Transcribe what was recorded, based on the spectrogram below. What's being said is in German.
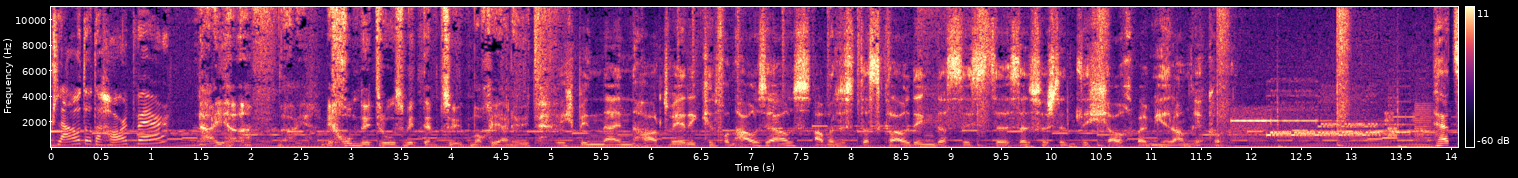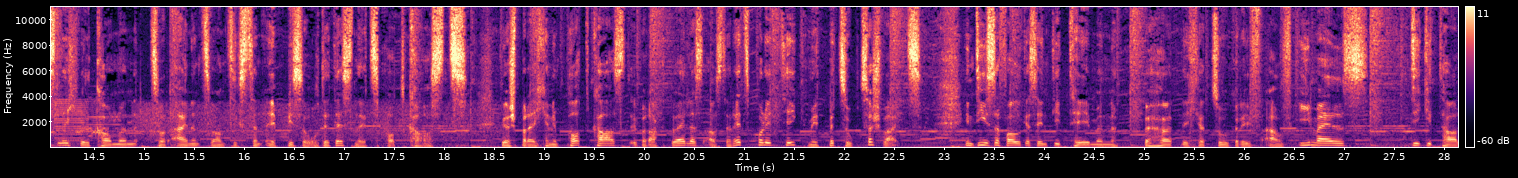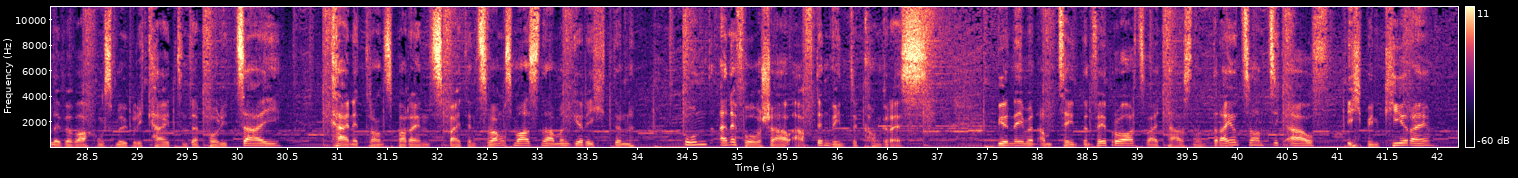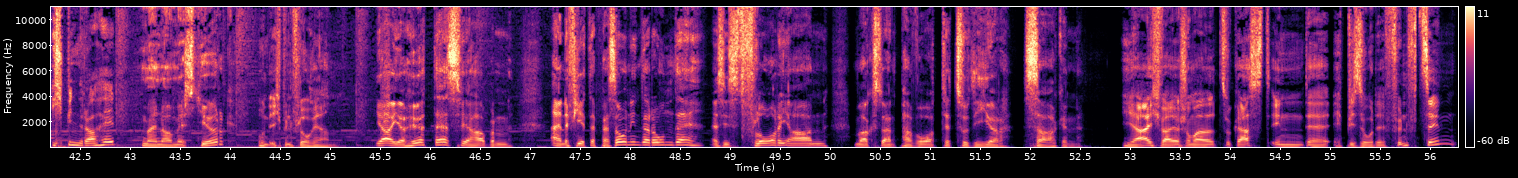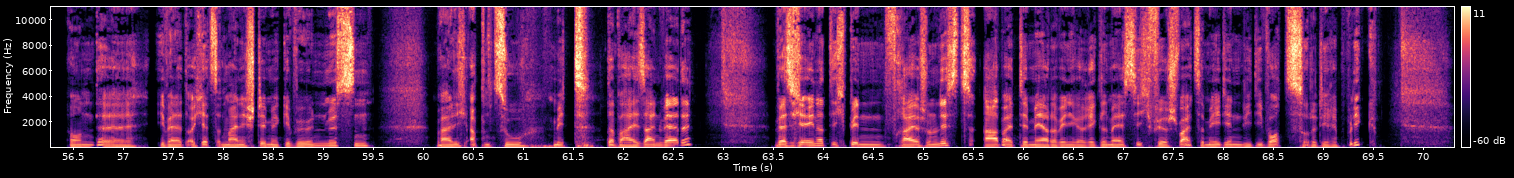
Cloud oder Hardware? Nein, ja, nein. Ich komme nicht raus mit dem Zeug, mache ich auch nicht. Ich bin ein Hardwareiker von Hause aus, aber das, Clouding, das ist äh, selbstverständlich auch bei mir angekommen. Herzlich willkommen zur 21. Episode des Netzpodcasts. Wir sprechen im Podcast über Aktuelles aus der Netzpolitik mit Bezug zur Schweiz. In dieser Folge sind die Themen behördlicher Zugriff auf E-Mails, digitale Überwachungsmöglichkeiten der Polizei, keine Transparenz bei den Zwangsmaßnahmengerichten und eine Vorschau auf den Winterkongress. Wir nehmen am 10. Februar 2023 auf. Ich bin Kire. Ich bin Rahel. Mein Name ist Jörg. Und ich bin Florian. Ja, ihr hört es, wir haben eine vierte Person in der Runde. Es ist Florian. Magst du ein paar Worte zu dir sagen? Ja, ich war ja schon mal zu Gast in der Episode 15 und äh, ihr werdet euch jetzt an meine Stimme gewöhnen müssen, weil ich ab und zu mit dabei sein werde. Wer sich erinnert, ich bin freier Journalist, arbeite mehr oder weniger regelmäßig für Schweizer Medien wie die WOTS oder die Republik.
